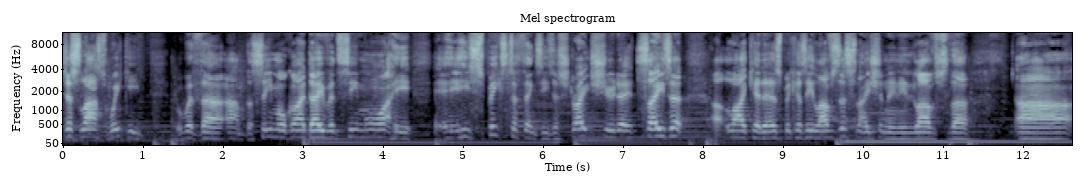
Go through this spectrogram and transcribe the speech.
just last week, he, with uh, um, the Seymour guy, David Seymour. He, he speaks to things. He's a straight shooter, says it uh, like it is because he loves this nation and he loves the, uh,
